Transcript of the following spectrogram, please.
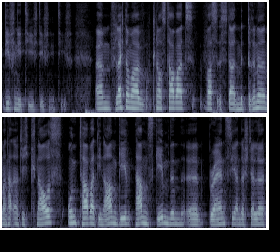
definitiv, definitiv. Ähm, vielleicht nochmal Knaus Tabat, was ist da mit drin? Man hat natürlich Knaus und Tabat, die Namen namensgebenden äh, Brands hier an der Stelle.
